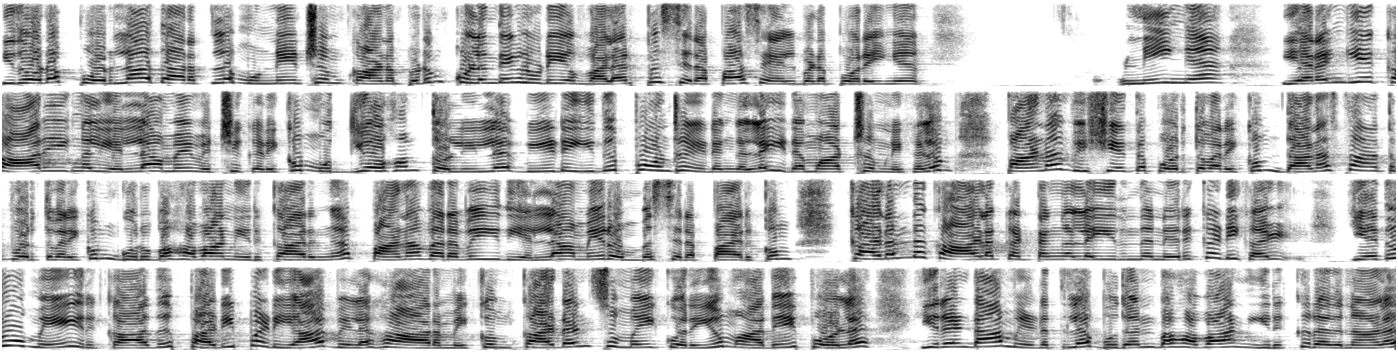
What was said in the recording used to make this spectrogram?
இதோட பொருளாதாரத்தில் முன்னேற்றம் காணப்படும். குழந்தைகளுடைய வளர்ப்பு சிறப்பாக செயல்பட போறீங்க. நீங்கள் இறங்கிய காரியங்கள் எல்லாமே வெற்றி கிடைக்கும். உத்தியோகம் தொழிலில் வீடு இது போன்ற இடங்களில் இடமாற்றம் நிகழும். பண விஷயத்தை பொறுத்த வரைக்கும் தனஸ்தானத்தை பொறுத்த வரைக்கும் குரு பகவான் இருக்காருங்க. பண வரவு இது எல்லாமே ரொம்ப சிறப்பாக இருக்கும். கடந்த காலகட்டங்களில் இருந்த நெருக்கடிகள் எதுவுமே இருக்காது. படிப்படியாக விலக ஆரம்பிக்கும். கடன் சுமை குறையும். அதே போல் இரண்டாம் இடத்துல புதன் பகவான் இருக்கிறதுனால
